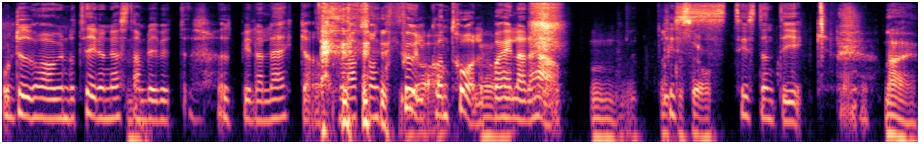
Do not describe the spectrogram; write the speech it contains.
Och du har under tiden nästan mm. blivit utbildad läkare. Du har haft sån full ja, kontroll ja. på hela det här. Mm, tills, tills det inte gick. Nej,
